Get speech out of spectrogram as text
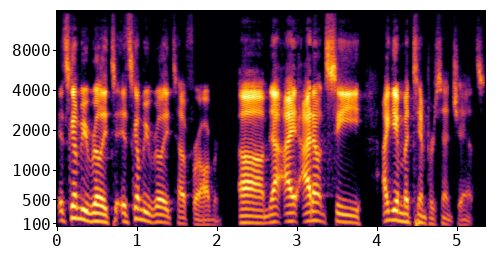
it's going to be really, t- it's going to be really tough for Auburn. Um, I, I don't see, I give him a 10% chance.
